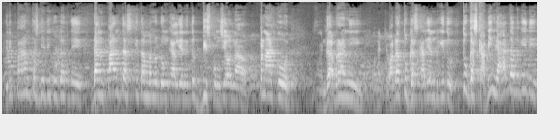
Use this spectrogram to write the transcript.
Jadi pantas dia digugat nih. Dan pantas kita menudung kalian itu disfungsional, penakut, nggak berani. Padahal tugas kalian begitu. Tugas kami nggak ada begini.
